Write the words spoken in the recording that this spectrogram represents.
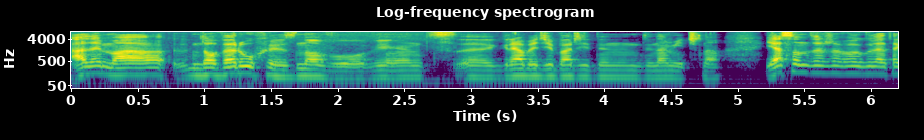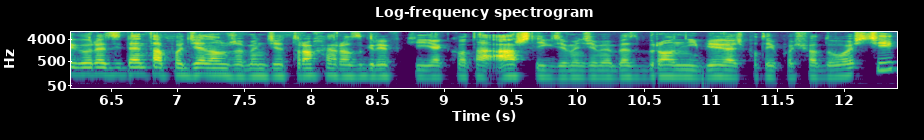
ale ma nowe ruchy znowu, więc e, gra będzie bardziej dyn- dynamiczna. Ja sądzę, że w ogóle tego Residenta podzielam, że będzie trochę rozgrywki jako ta Ashley, gdzie będziemy bezbronni biegać po tej posiadłości,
